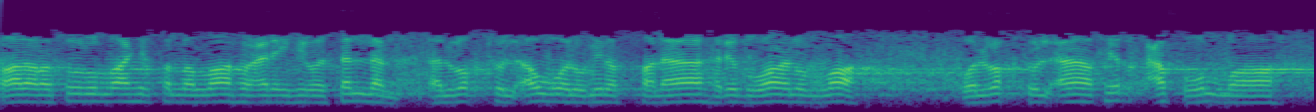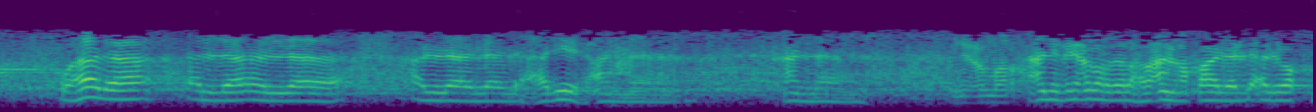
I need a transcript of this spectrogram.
قال رسول الله صلى الله عليه وسلم الوقت الأول من الصلاة رضوان الله والوقت الآخر عفو الله. وهذا ال ال الحديث عن عن ابن عمر. عن ابن عمر رضي الله عنه قال الوقت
